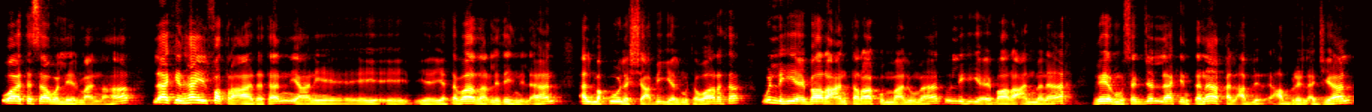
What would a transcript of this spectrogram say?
وتساوى الليل مع النهار. لكن هاي الفترة عادة يعني يتبادر لذهني الآن المقولة الشعبية المتوارثة واللي هي عبارة عن تراكم معلومات واللي هي عبارة عن مناخ غير مسجل لكن تناقل عبر الأجيال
